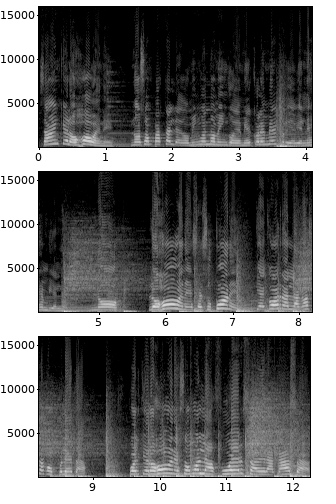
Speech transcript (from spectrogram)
¿Saben que los jóvenes no son para estar de domingo en domingo, de miércoles en miércoles y de viernes en viernes? No. Los jóvenes se supone que corran la casa completa. Porque los jóvenes somos la fuerza de la casa.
